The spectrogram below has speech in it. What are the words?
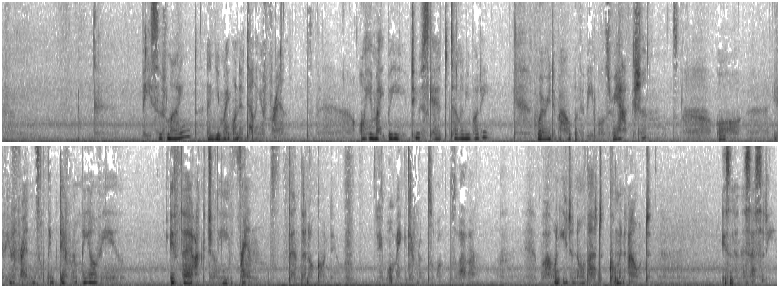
peace of mind, and you might want to tell your friends, or you might be too scared to tell anybody, worried about other people's reactions, or friends will think differently of you. If they're actually friends, then they're not going to. It won't make a difference whatsoever. But I want you to know that coming out isn't a necessity.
